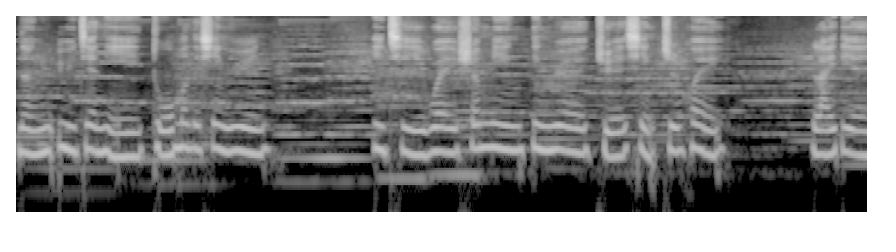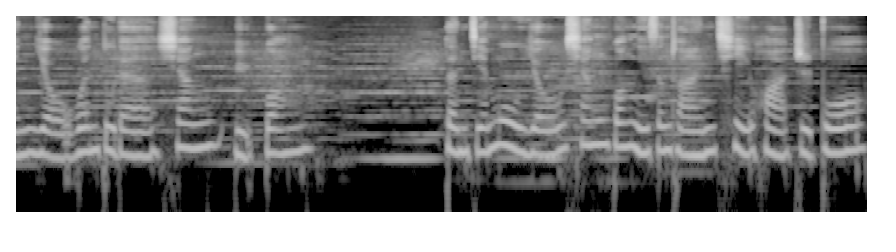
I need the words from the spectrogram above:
能遇见你多么的幸运！一起为生命订阅觉醒智慧，来点有温度的香与光。本节目由香光尼僧团企划制播。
